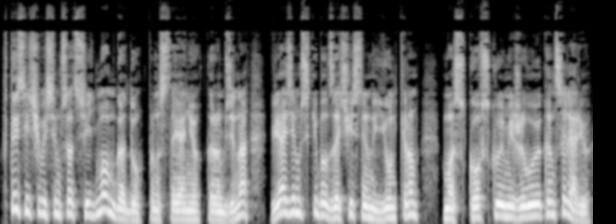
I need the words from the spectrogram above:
В 1807 году по настоянию Карамзина Вяземский был зачислен юнкером в Московскую межевую канцелярию,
